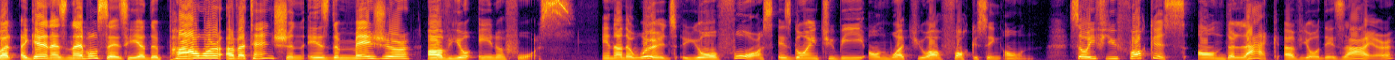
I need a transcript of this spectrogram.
But again, as Neville says here, the power of attention is the measure of your inner force. In other words, your force is going to be on what you are focusing on. So if you focus on the lack of your desire,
